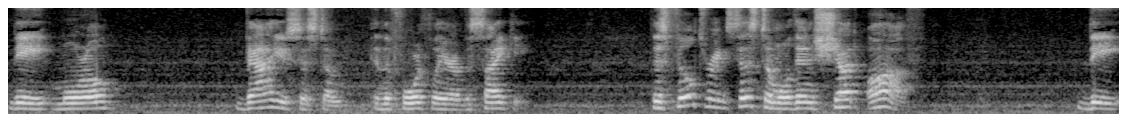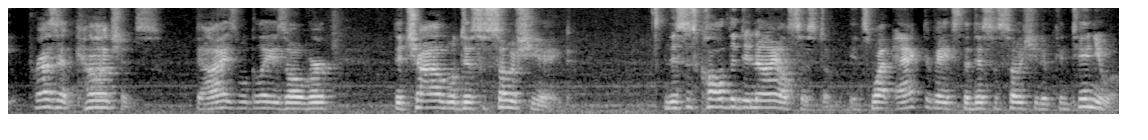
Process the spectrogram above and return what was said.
the moral value system in the fourth layer of the psyche. This filtering system will then shut off the present conscience. The eyes will glaze over, the child will disassociate. This is called the denial system. It's what activates the dissociative continuum.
